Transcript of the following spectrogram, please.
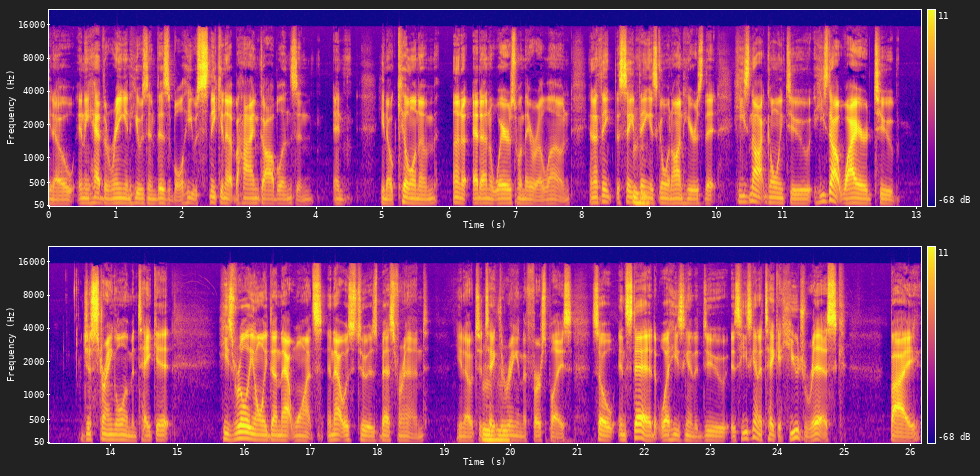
You know, and he had the ring and he was invisible. He was sneaking up behind goblins and and you know killing them un- at unawares when they were alone. And I think the same thing mm-hmm. is going on here is that he's not going to. He's not wired to just strangle him and take it. He's really only done that once, and that was to his best friend, you know, to take the mm-hmm. ring in the first place. So instead, what he's going to do is he's going to take a huge risk by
